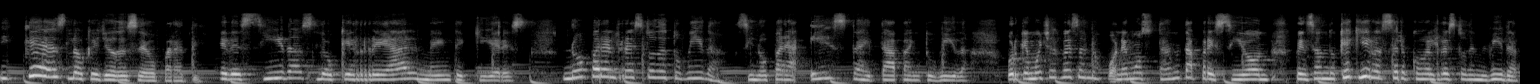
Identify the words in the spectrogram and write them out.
¿Y qué es lo que yo deseo para ti? Que decidas lo que realmente quieres, no para el resto de tu vida, sino para esta etapa en tu vida. Porque muchas veces nos ponemos tanta presión pensando, ¿qué quiero hacer con el resto de mi vida?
